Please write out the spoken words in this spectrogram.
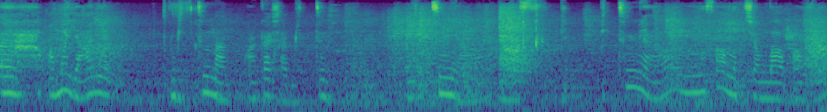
Eh, ama yani bittim ben. Arkadaşlar bittim. Bittim ya. Bittim ya. Nasıl anlatacağım daha fazla?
